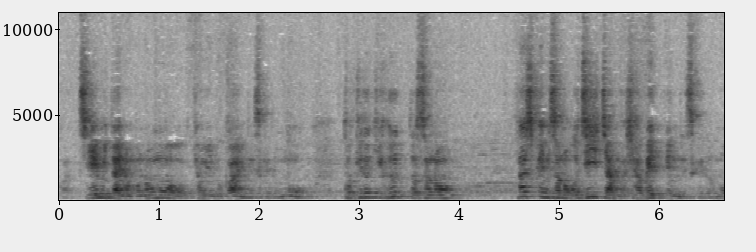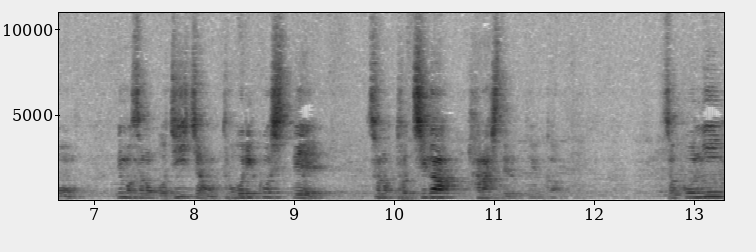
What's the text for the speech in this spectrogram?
か知恵みたいなものも興味深いんですけども時々ふっとその確かにそのおじいちゃんが喋ってるんですけどもでもそのおじいちゃんを通り越してその土地が話してるというかそこに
